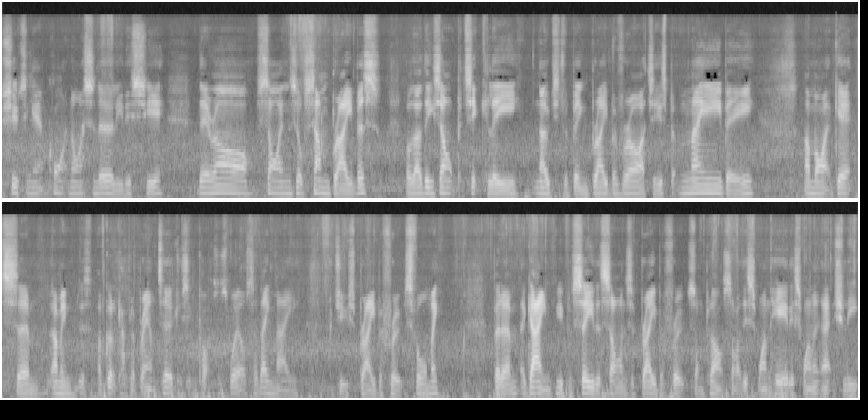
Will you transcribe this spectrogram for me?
shooting out quite nice and early this year there are signs of some brebas, although these aren't particularly noted for being breba varieties, but maybe I might get, um, I mean, I've got a couple of brown turkeys in pots as well, so they may produce breba fruits for me. But um, again, you can see the signs of breba fruits on plants like this one here. This one actually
